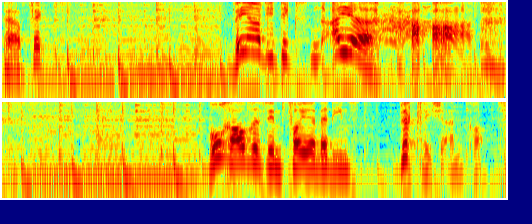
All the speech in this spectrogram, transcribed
perfekt. Wer hat die dicksten Eier? Worauf es im Feuerwehrdienst wirklich ankommt.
